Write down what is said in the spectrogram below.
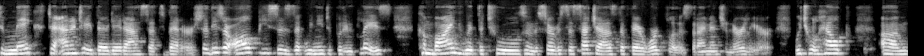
to make, to annotate their data assets better. So these are all pieces that we need to put in place combined with the tools and the services such as the FAIR workflows that I mentioned earlier, which will help um,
